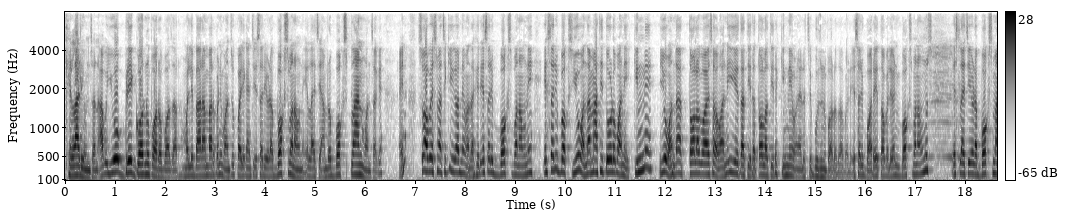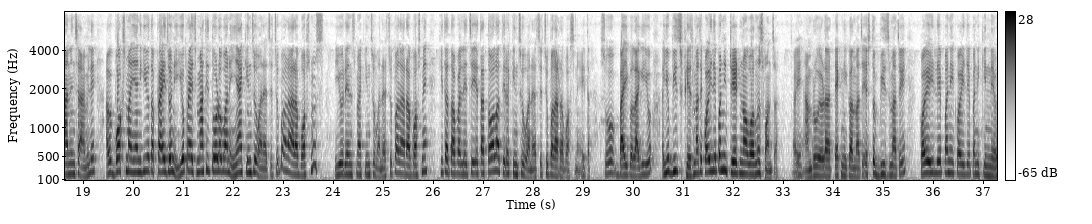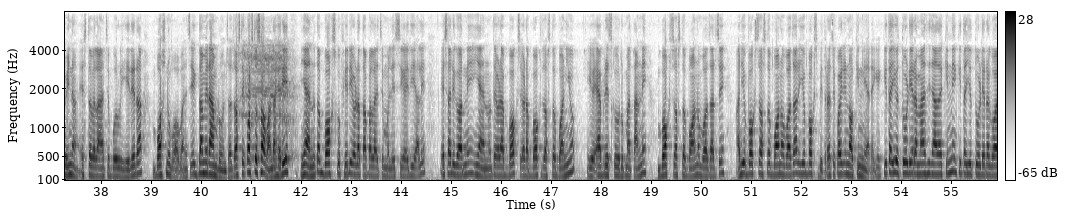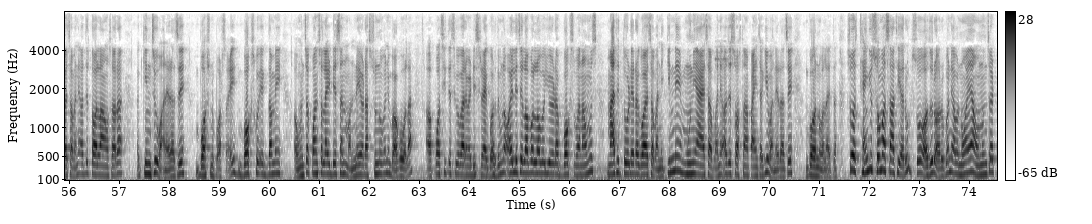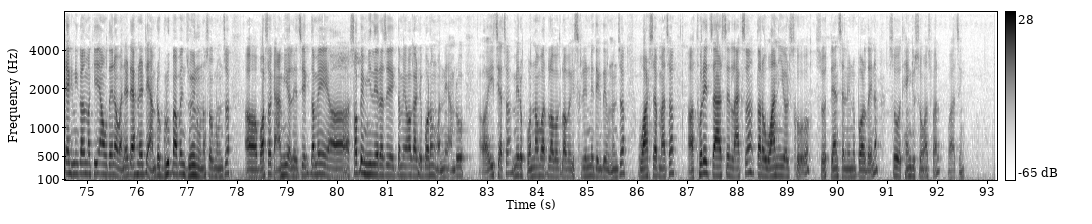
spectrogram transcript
खेलाडी हुन्छन्। अब यो ब्रेक गर्नु पर्यो बजार मैले बारम्बार पनि भन्छु कहिलेकाहीँ चाहिँ यसरी एउटा बक्स बनाउने यसलाई चाहिँ हाम्रो बक्स प्लान भन्छ क्या होइन? सो अब यसमा चाहिँ के गर्ने भन्दाखेरि यसरी बक्स बनाउने यसरी बक्स योभन्दा माथि तोडो भने किन्ने योभन्दा तल गएछ भने यतातिर तलतिर किन्ने भनेर चाहिँ बुझ्नु पऱ्यो तपाईँले। यसरी भरे तपाईँले पनि बक्स बनाउनुहोस्। यसलाई चाहिँ एउटा बक्स मानिन्छ हामीले। अब बक्समा यानि कि यो त प्राइज हो नि। यो प्राइज माथि तोडो भने यहाँ किन्छु भनेर चाहिँ चुप्प लाएर बस्नुहोस्। यो रेन्जमा किन्छु भनेर चुप्प लाएर बस्ने। कि त तपाईँले चाहिँ यता तलतिर किन्छु भनेर चाहिँ चुप्प लाएर बस्ने। है त? सो बाइकको लागि यो यो बिच फेजमा चाहिँ कहिले पनि ट्रेड नगर्नुहोस् भन्छ। है हाम्रो एउटा टेक्निकलमा चाहिँ यस्तो बिचमा चाहिँ कहिले पनि कहिले पनि किन्ने होइन। यस्तो बेलामा चाहिँ बरु हेरेर बस्नुभयो भने चाहिँ एकदमै राम्रो हुन्छ। जस्तै कस्तो छ भन्दाखेरि यहाँ हेर्नु त बक्सको फेरि एउटा तपाईँलाई चाहिँ मैले सिकाइदिइहालेँ। यसरी गर्ने यहाँ हेर्नु त एउटा बक्स एउटा बक्स जस्तो बनियो। यो एभरेजको रूपमा तान्ने बक्स जस्तो बनो बजार चाहिँ। अनि यो बक्स जस्तो बनो बजार यो बक्सभित्र चाहिँ कहिले नकिन्ने अरे कि? त यो तोडेर माथि जाँदा किन्ने कि त यो तोडेर गएछ भने अझै तल आउँछ र किन्छु भनेर चाहिँ बस्नुपर्छ है। बक्सको एकदमै हुन्छ कन्सलाइडेसन भन्ने एउटा सुन्नु पनि भएको होला। पछि त्यसको बारेमा डिस्क्राइब गरिदिउँ अहिले चाहिँ लगभग लगभग यो एउटा बक्स बनाउनुहोस्। माथि तोडेर गएछ भने किन्ने मुनि आएछ भने अझै सस्तामा पाइन्छ कि भनेर चाहिँ गर्नु होला त so thank you so much साथीहरू। सो हजुरहरू पनि अब नयाँ हुनुहुन्छ टेक्निकलमा केही आउँदैन भने डेफिनेटली हाम्रो ग्रुपमा पनि जोइन हुन सक्नुहुन्छ। भर्सक हामीहरूले चाहिँ एकदमै सबै मिलेर चाहिँ एकदमै अगाडि बढौँ भन्ने हाम्रो इच्छा छ। मेरो फोन नम्बर लगभग लगभग स्क्रिनमै देख्दै हुनुहुन्छ। वाट्सएपमा छ। थोरै चार्ज चाहिँ लाग्छ तर वान इयर्सको हो। सो टेन्सन लिनु पर्दैन। So thank you so much for watching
